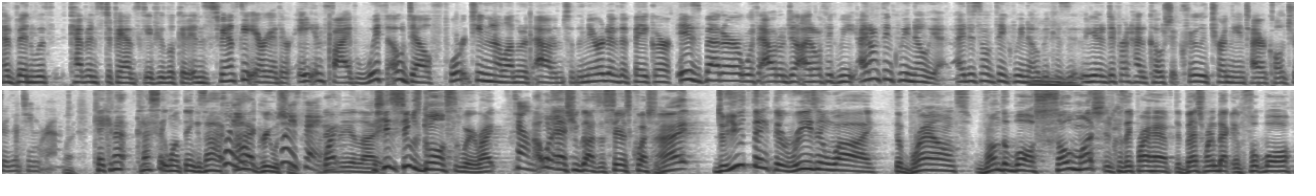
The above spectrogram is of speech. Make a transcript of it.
have been with Kevin Stefanski. If you look at it in the Stefanski area, they're eight and five with Odell, 14 and 11 without him. So the narrative that Baker is better without Odell, I don't think we, I don't think we know yet. I just don't think we know because Mm. we had a different head coach that clearly turned the entire culture of the team around. Okay, can I can I say one thing? Because I, Please, I agree with please you. say it. Right? Like. She, she was going somewhere, right? Tell me. I want to ask you guys a serious question. All right. Do you think the reason why the Browns run the ball so much is because they probably have the best running back in football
